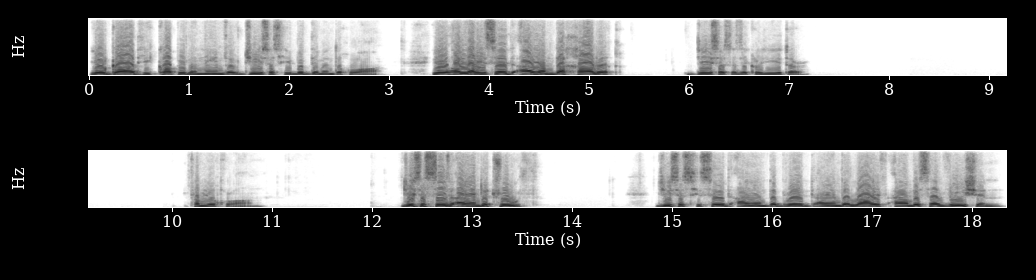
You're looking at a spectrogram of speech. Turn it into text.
Your God, he copied the names of Jesus, he put them in the Quran. Your Allah, he said, I am the Khaliq. Jesus is the creator. From your Quran. Jesus says, I am the truth. Jesus, he said, I am the bread, I am the life, I am the salvation.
